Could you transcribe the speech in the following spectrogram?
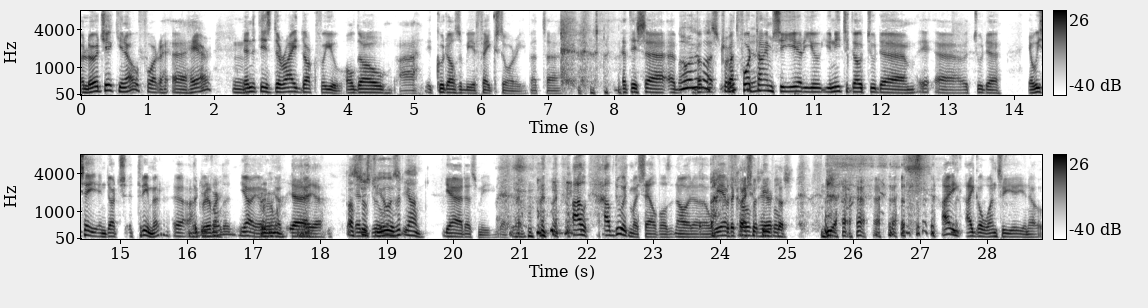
allergic, you know, for uh, hair, Hmm. then it is the right dog for you. Although uh, it could also be a fake story, but uh, that is. Uh, uh, No, I but, that's but, true, but four yeah. times a year, you you need to go to the um, uh, to the. Yeah, we say in Dutch a trimmer. Uh, how The do you call groomer. it? Yeah, yeah, Groomer. Yeah, yeah. That's That just you, is it, Jan? Yeah, that's me. Yeah. I'll I'll do it myself. No, no, we have the special COVID people. haircut. Yeah, I I go once a year. You know,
